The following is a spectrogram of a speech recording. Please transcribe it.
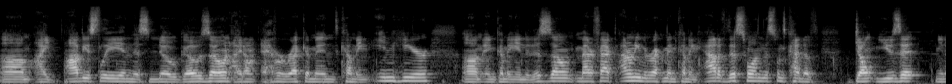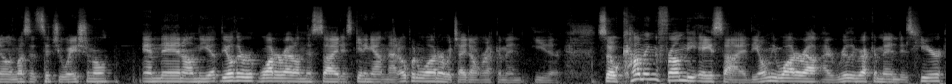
Um, I obviously in this no-go zone, I don't ever recommend coming in here um, and coming into this zone. Matter of fact, I don't even recommend coming out of this one. This one's kind of don't use it, you know, unless it's situational. And then on the the other water route on this side is getting out in that open water, which I don't recommend either. So coming from the A side, the only water route I really recommend is here,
